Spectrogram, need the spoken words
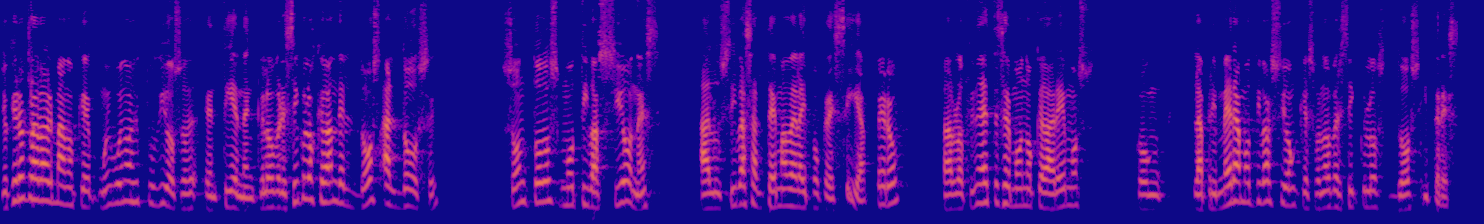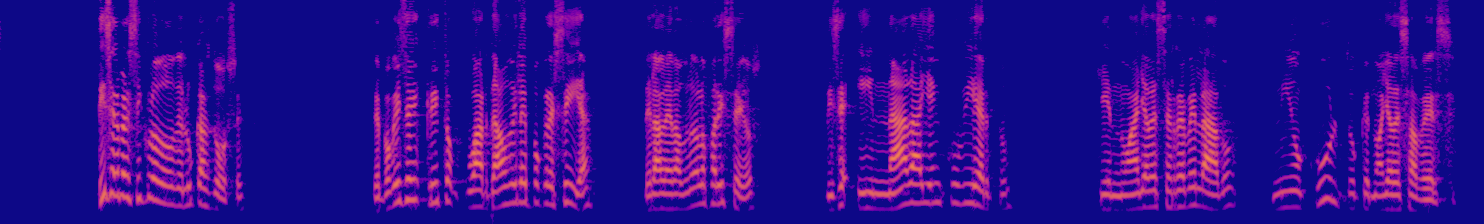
Yo quiero aclarar, hermanos, que muy buenos estudiosos entienden que los versículos que van del 2 al 12 son todos motivaciones alusivas al tema de la hipocresía, pero para los fines de este sermón nos quedaremos con la primera motivación, que son los versículos 2 y 3. Dice el versículo 2 de Lucas 12, después que dice Cristo, guardado de la hipocresía, de la levadura de los fariseos, dice, y nada hay encubierto que no haya de ser revelado, ni oculto que no haya de saberse.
